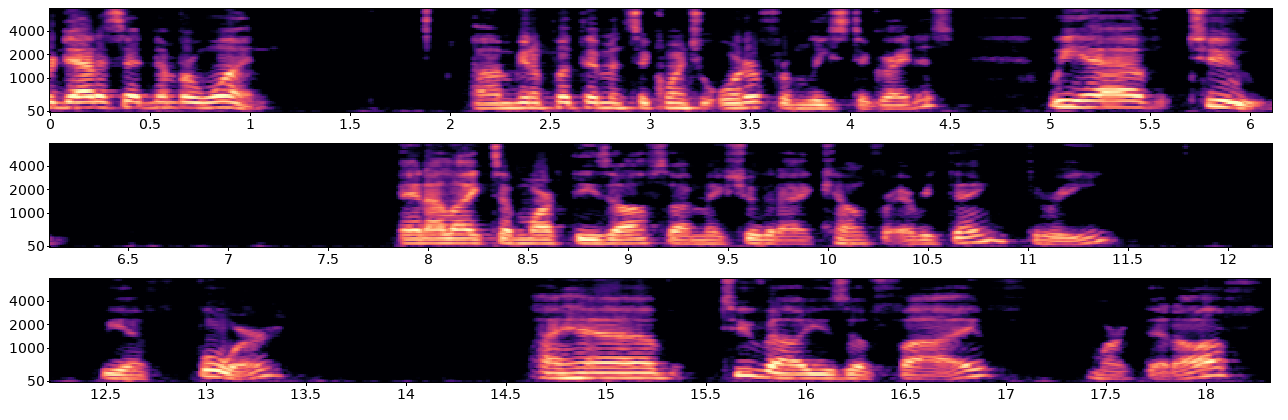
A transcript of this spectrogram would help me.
For data set number one, I'm going to put them in sequential order from least to greatest. We have two. And I like to mark these off so I make sure that I account for everything. Three. We have four. I have two values of 5. Mark that off.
